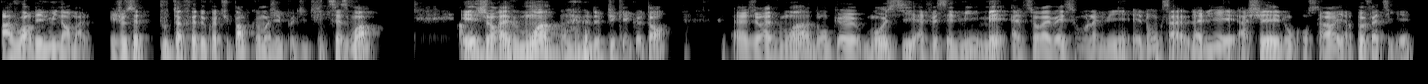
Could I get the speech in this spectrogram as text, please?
avoir des nuits normales. Et je sais tout à fait de quoi tu parles, parce que moi j'ai une petite fille de 16 mois et je rêve moins depuis quelque temps. Euh, je rêve moins, donc euh, moi aussi, elle fait ses nuits, mais elle se réveille souvent la nuit, et donc ça, la nuit est hachée, et donc on se réveille un peu fatigué.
